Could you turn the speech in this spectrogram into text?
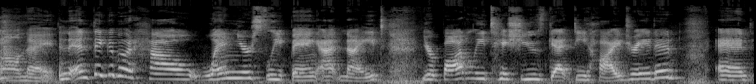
Yeah. all night." And, and think about how when you're sleeping at night, your bodily tissues get dehydrated and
